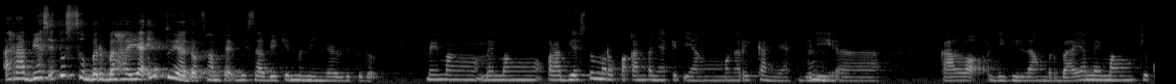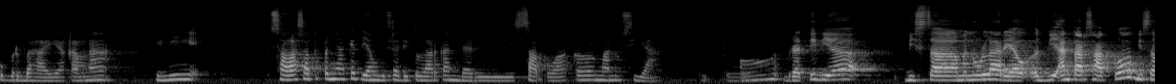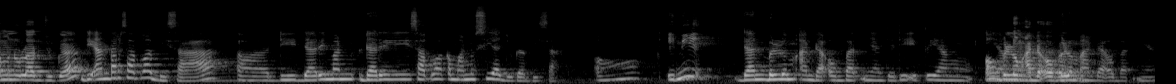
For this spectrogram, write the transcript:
Rabies itu seberbahaya itu ya dok sampai bisa bikin meninggal gitu dok. Memang memang rabies itu merupakan penyakit yang mengerikan ya. Jadi hmm. uh, kalau dibilang berbahaya memang cukup berbahaya karena hmm. ini salah satu penyakit yang bisa ditularkan dari satwa ke manusia gitu. Oh, berarti dia bisa menular ya di antar satwa bisa menular juga? Di antar satwa bisa, oh. uh, di dari man, dari satwa ke manusia juga bisa. Oh, ini dan belum ada obatnya. Jadi itu yang Oh, yang belum ada obat. Belum ada obatnya.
